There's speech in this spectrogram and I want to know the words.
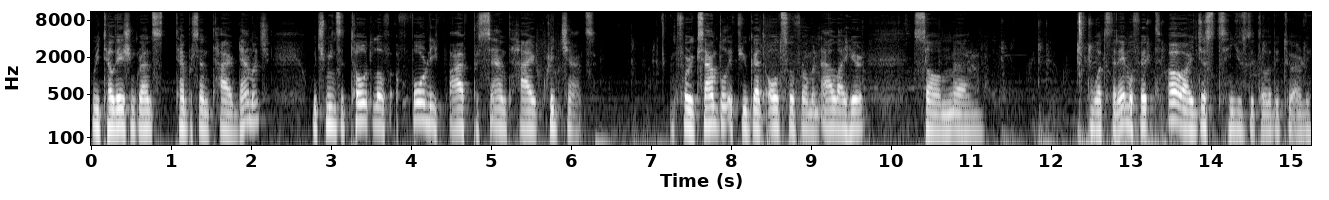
Retaliation grants 10% higher damage, which means a total of 45% higher crit chance. For example, if you get also from an ally here some um, what's the name of it? Oh, I just used it a little bit too early.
